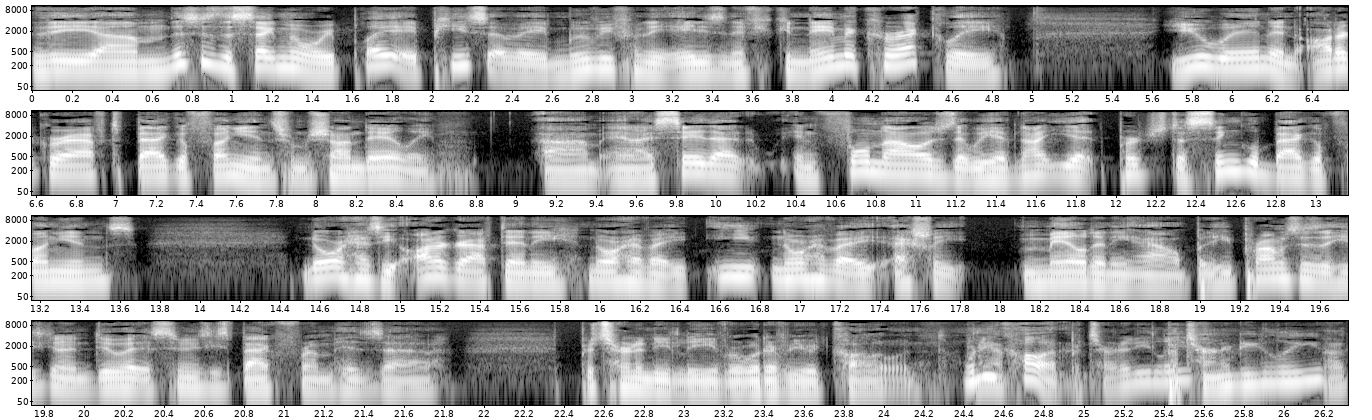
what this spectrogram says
The um, this is the segment where we play a piece of a movie from the '80s, and if you can name it correctly, you win an autographed bag of Funyuns from Sean Daly. Um, and I say that in full knowledge that we have not yet purchased a single bag of Funyuns, nor has he autographed any, nor have I, e- nor have I actually mailed any out. But he promises that he's going to do it as soon as he's back from his uh, paternity leave or whatever you would call it. What do you call it? Paternity leave? Paternity leave, I,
